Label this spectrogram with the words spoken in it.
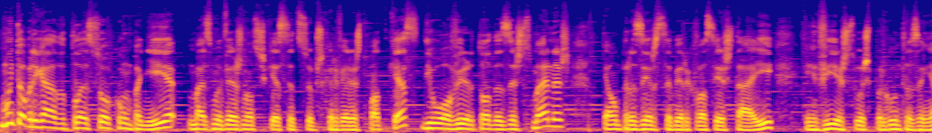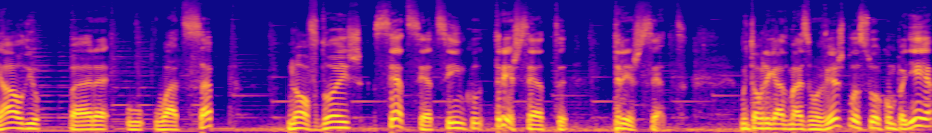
Muito obrigado pela sua companhia. Mais uma vez, não se esqueça de subscrever este podcast, de o ouvir todas as semanas. É um prazer saber que você está aí. Envie as suas perguntas em áudio para o WhatsApp 927753737. Muito obrigado mais uma vez pela sua companhia.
